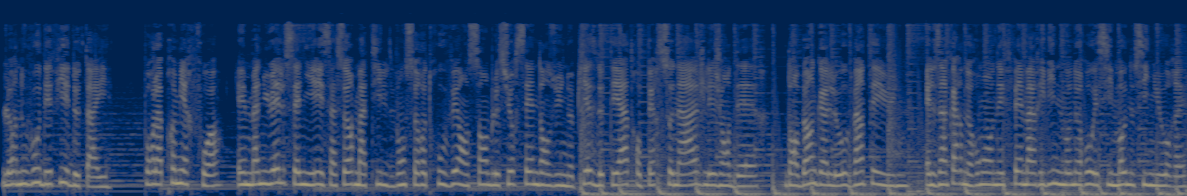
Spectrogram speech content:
Leur nouveau défi est de taille. Pour la première fois, Emmanuel Seigné et sa sœur Mathilde vont se retrouver ensemble sur scène dans une pièce de théâtre aux personnages légendaires. Dans Bungalow 21, elles incarneront en effet Marilyn Monroe et Simone Signoret.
